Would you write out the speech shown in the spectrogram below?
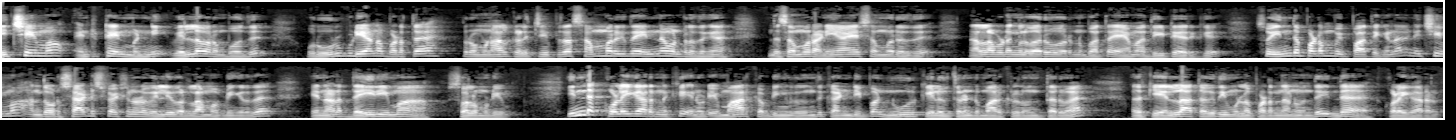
நிச்சயமாக என்டர்டெயின் பண்ணி வெளில வரும்போது ஒரு உருப்படியான படத்தை ரொம்ப நாள் கழிச்சு இப்போ தான் சம்மருக்கு தான் என்ன பண்ணுறதுங்க இந்த சம்மர் அநியாய சம்மர் இது. நல்ல படங்கள் வரும் வரும்னு பார்த்தா ஏமாற்றிக்கிட்டே இருக்குது ஸோ இந்த படம் போய் பார்த்தீங்கன்னா நிச்சயமாக அந்த ஒரு சாட்டிஸ்ஃபேக்ஷனோட வெளியே வரலாம் அப்படிங்கிறத என்னால் தைரியமாக சொல்ல முடியும். இந்த கொலைகாரனுக்கு என்னுடைய மார்க் அப்படிங்கிறது வந்து கண்டிப்பாக நூறுக்கு எழுபத்தி ரெண்டு மார்க்கில் வந்து தருவேன். அதுக்கு எல்லா தகுதியும் உள்ள படம் தான் வந்து இந்த கொலைகாரன்.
